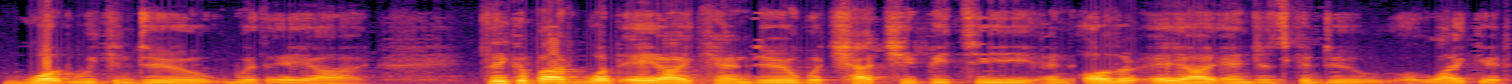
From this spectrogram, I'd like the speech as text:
what we can do with AI. Think about what AI can do, what ChatGPT and other AI engines can do like it.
